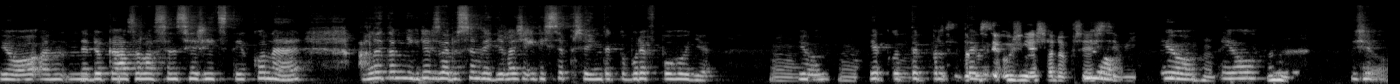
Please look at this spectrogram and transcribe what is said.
jo, a nedokázala jsem si říct jako ne, ale tam někde vzadu jsem věděla, že i když se přejím, tak to bude v pohodě. Mm, jo, mm, jako, mm. tak prostě... To si užiješ a dopřeješ jo, si víc. Jo, mm. jo, mm. že, jo.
